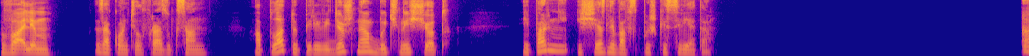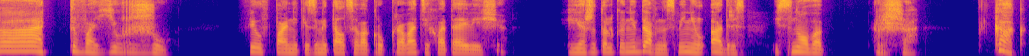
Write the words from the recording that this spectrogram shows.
Валим, закончил фразу Ксан. Оплату переведешь на обычный счет и парни исчезли во вспышке света. «А, твою ржу!» Фил в панике заметался вокруг кровати, хватая вещи. «Я же только недавно сменил адрес, и снова ржа. Как?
